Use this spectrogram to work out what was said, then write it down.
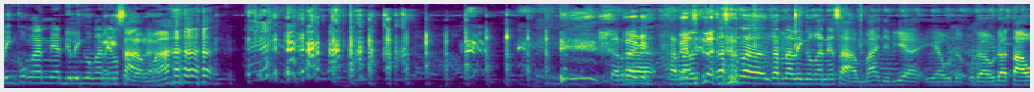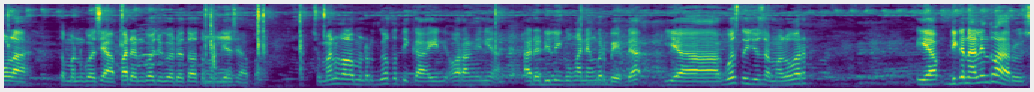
lingkungannya di lingkungan Bagi yang sama. karena karena karena karena lingkungannya sama jadi ya ya udah udah udah tau lah teman gue siapa dan gue juga udah tahu teman dia siapa cuman kalau menurut gue ketika ini orang ini ada di lingkungan yang berbeda ya gue setuju sama luar ya dikenalin tuh harus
